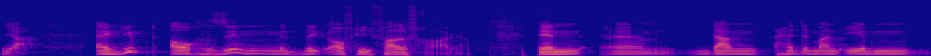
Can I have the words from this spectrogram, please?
Ja, ergibt auch Sinn mit Blick auf die Fallfrage. Denn ähm, dann hätte man eben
